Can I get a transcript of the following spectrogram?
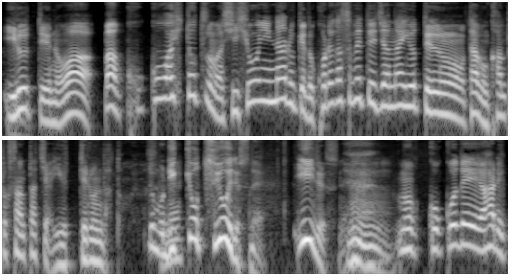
いるっていうのは、まあここは一つの指標になるけどこれが全てじゃないよっていうのを多分監督さんたちは言ってるんだと思います、ね、でも立教強いですねいいですね、うん。もうここでやはり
